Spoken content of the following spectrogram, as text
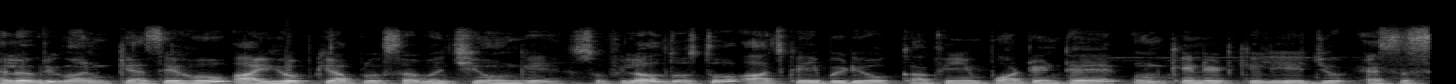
हेलो एवरीवन कैसे हो? आई होप कि आप लोग सब अच्छे होंगे। सो so, फ़िलहाल दोस्तों आज का ये वीडियो काफ़ी इंपॉर्टेंट है उन कैंडिडेट के लिए जो एस एस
